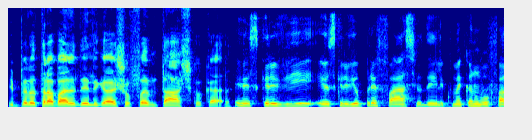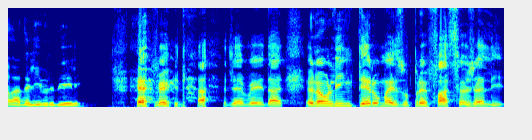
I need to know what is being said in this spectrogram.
e pelo trabalho dele que eu acho fantástico, cara. Eu escrevi, eu escrevi o prefácio dele. Como é que eu não vou falar do livro dele? É verdade, é verdade. Eu não li inteiro, mas o prefácio eu já li.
